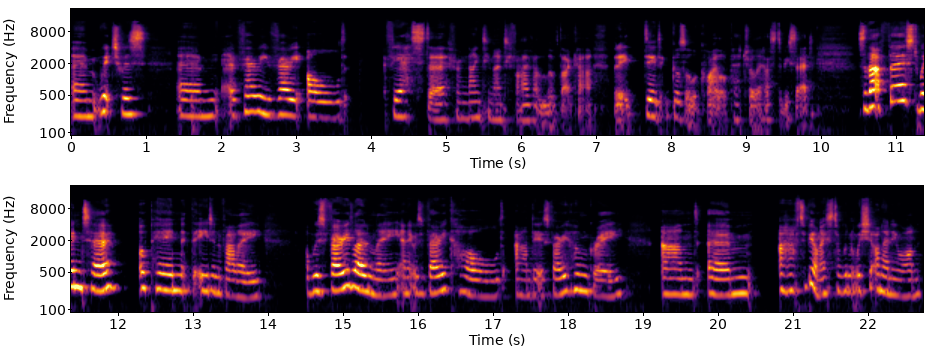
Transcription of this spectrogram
um, which was um, a very, very old Fiesta from 1995. I love that car, but it did guzzle quite a lot of petrol, it has to be said. So that first winter up in the Eden Valley was very lonely and it was very cold and it was very hungry and um, I have to be honest, I wouldn't wish it on anyone.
